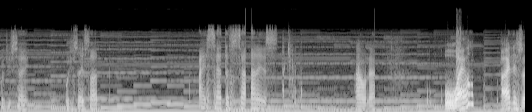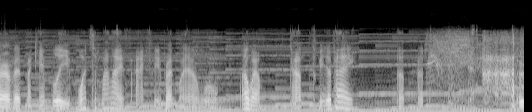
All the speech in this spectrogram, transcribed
what'd you say? What'd you say, son? I said the sun is. Oh no. Well, I deserve it. I can't believe once in my life I actually broke my own rule. Oh well, time for me to pay. Uh,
